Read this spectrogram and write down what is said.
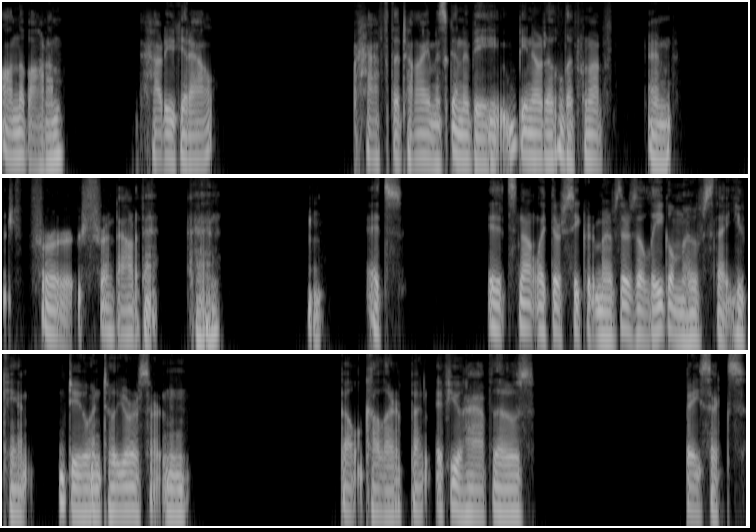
On the bottom. How do you get out? Half the time is going to be being able to lift them up and for shrimp out of it. And Hmm. it's, it's not like there's secret moves. There's illegal moves that you can't do until you're a certain belt color. But if you have those basics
